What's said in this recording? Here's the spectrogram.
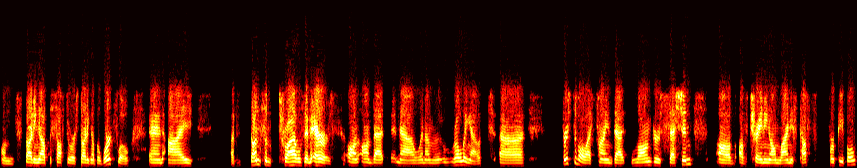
on starting up a software or starting up a workflow, and I I've done some trials and errors on on that now when I'm rolling out. Uh, first of all, I find that longer sessions of of training online is tough for people.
